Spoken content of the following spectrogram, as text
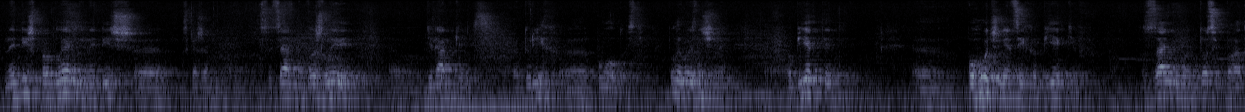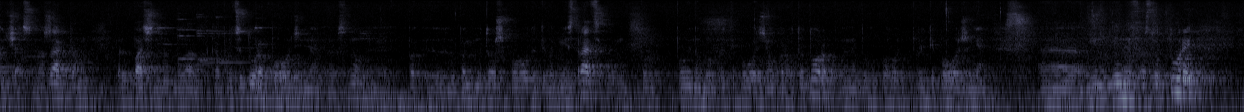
найбільш проблемні, найбільш, е, скажімо, соціально важливі е, ділянки доріг е, по області. Були визначені об'єкти, погодження цих об'єктів зайняло досить багато часу. На жаль, там передбачена була така процедура погодження. Ну, помимо того, що погодити в адміністрації, повинно, було пройти погодження Укравтодору, повинно було пройти погодження е, Мін- Мінінфраструктури.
